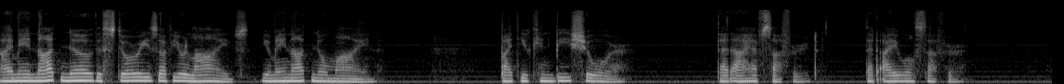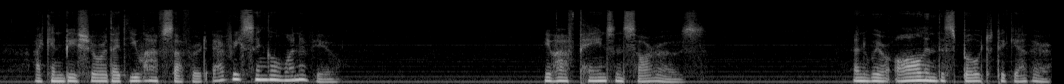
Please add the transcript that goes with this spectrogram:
I may not know the stories of your lives, you may not know mine, but you can be sure that I have suffered, that I will suffer. I can be sure that you have suffered, every single one of you. You have pains and sorrows. And we're all in this boat together.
